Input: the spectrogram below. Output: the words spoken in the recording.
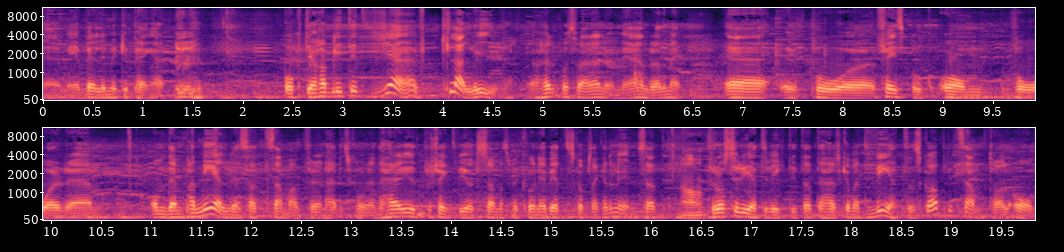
eh, med väldigt mycket pengar. och det har blivit ett jäkla liv, jag höll på att svära nu men jag ändrade mig, eh, på Facebook om vår eh, om den panel vi har satt samman för den här diskussionen. Det här är ju ett projekt vi gör tillsammans med Kungliga Vetenskapsakademin. Så att ja. för oss är det jätteviktigt att det här ska vara ett vetenskapligt samtal om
